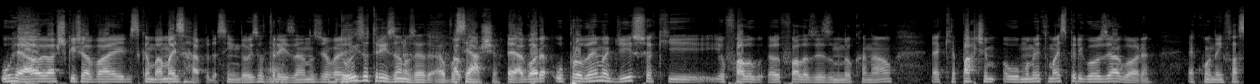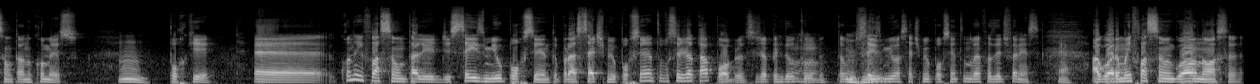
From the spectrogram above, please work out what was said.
O real eu acho que já vai descambar mais rápido, assim, dois ou três anos já vai. Dois ou três anos, é, é, você acha? É, agora o problema disso é que eu falo, eu falo às vezes no meu canal, é que a parte, o momento mais perigoso é agora, é quando a inflação está no começo. Hum, Por quê? É, quando a inflação está ali de 6 mil por cento para 7 mil por cento, você já está pobre, você já perdeu tudo. Então, Uhum. 6 mil a 7 mil por cento não vai fazer diferença. É. Agora, uma inflação igual a nossa,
